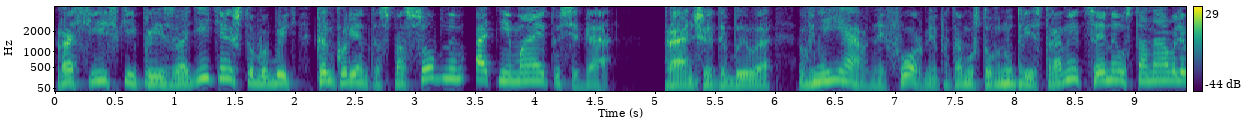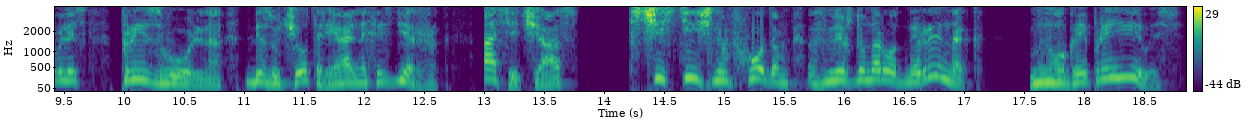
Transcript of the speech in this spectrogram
российский производитель, чтобы быть конкурентоспособным, отнимает у себя. Раньше это было в неявной форме, потому что внутри страны цены устанавливались произвольно, без учета реальных издержек. А сейчас, с частичным входом в международный рынок, многое проявилось.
